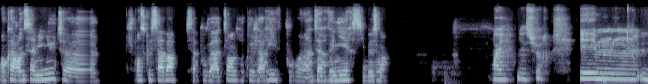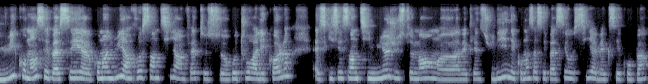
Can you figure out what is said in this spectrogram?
en 45 minutes, euh, je pense que ça va. Ça pouvait attendre que j'arrive pour euh, intervenir si besoin. Oui, bien sûr. Et hum, lui, comment s'est passé, euh, comment lui a ressenti en fait ce retour à l'école? Est-ce qu'il s'est senti mieux justement avec l'insuline? Et comment ça s'est passé aussi avec ses copains?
